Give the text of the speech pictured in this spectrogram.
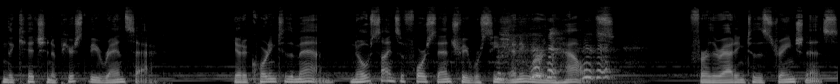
and the kitchen appears to be ransacked. Yet, according to the man, no signs of forced entry were seen anywhere in the house. Further adding to the strangeness,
